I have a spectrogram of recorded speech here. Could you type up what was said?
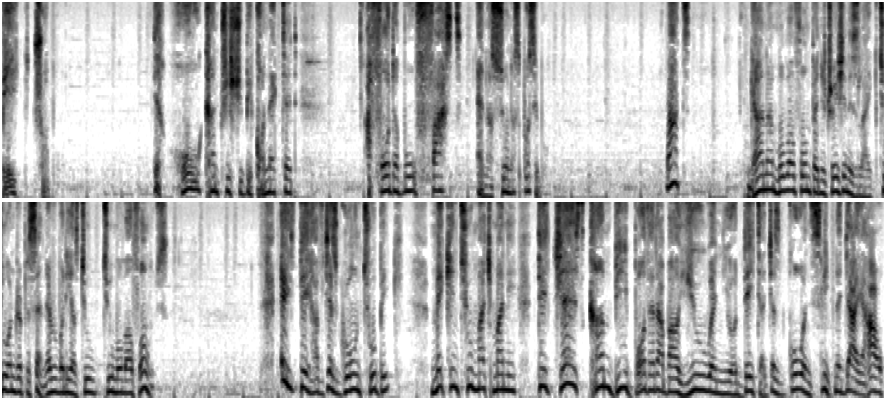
big trouble. The whole country should be connected, affordable, fast, and as soon as possible. But in Ghana, mobile phone penetration is like 200%. Everybody has two, two mobile phones. They have just grown too big making too much money. They just can't be bothered about you and your data. Just go and sleep. How?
